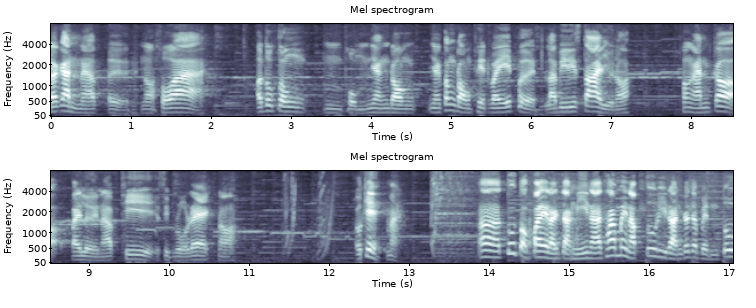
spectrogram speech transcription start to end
แล้วกันนะครับ เออเนาะเพราะว่าเอาตรงๆอืมผมยังดองยังต้องดองเพชรไว้เปิดลาบิลิสต้าอยู่เนาะ เพราะงั้นก็ไปเลยนะครับที่ 10โรแรกเนาะโอเค มาตู้ต่อไปหลังจากนี้นะ ถ้าไม่นับตู้รีรันก็จะเป็นตู้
